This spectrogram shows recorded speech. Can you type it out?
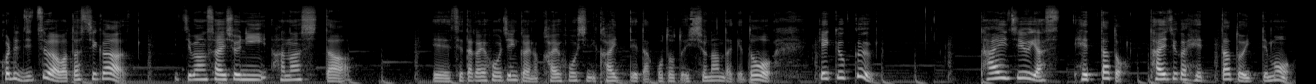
これ実は私が一番最初に話したえー、世田谷法人会の解放誌に書いてたことと一緒なんだけど結局体重や減ったと。体重が減ったと言っても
